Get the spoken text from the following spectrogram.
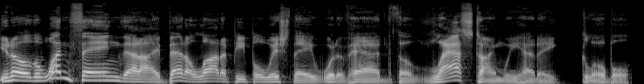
You know, the one thing that I bet a lot of people wish they would have had the last time we had a global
